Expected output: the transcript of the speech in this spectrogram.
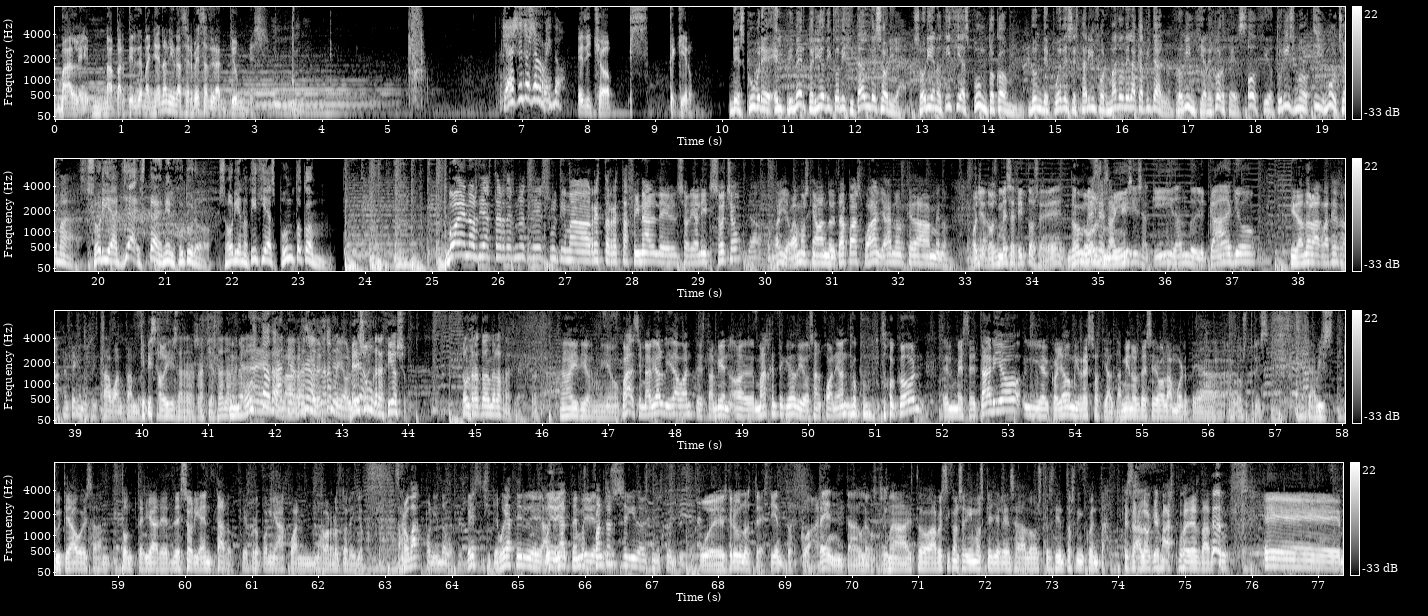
Vale, a partir de mañana ni una cerveza durante un mes. ¿Qué ha sido ese ruido? He dicho, "Psst, te quiero. Descubre el primer periódico digital de Soria, sorianoticias.com, donde puedes estar informado de la capital, provincia, deportes, ocio, turismo y mucho más. Soria ya está en el futuro. sorianoticias.com. Buenos días, tardes, noches. Última recta, recta final del Sorialix 8. Ya, oye, vamos quemando etapas, Juan, ya nos queda menos. Oye, dos mesecitos, ¿eh? Dos meses aquí. meses aquí, dando el callo. Y dando las gracias a la gente que nos está aguantando. Qué pesado eres dar las gracias, las Me gracias. gusta Eh, dar las gracias, déjame, olvídame. Eres un gracioso. Todo el rato dando las gracias. Ay, Dios mío. Va, se me había olvidado antes también. eh, más gente que odio. Sanjuaneando.com, el mesetario y el collado mi red social. También os deseo la muerte a, a los tres. Que habéis tuiteado esa tontería de desorientado que proponía Juan Navarro Torello. Arroba poniendo voces. ¿Ves? Si te voy a hacer. eh, al Muy final, bien, tenemos, bien, ¿cuántos bien. seguidores tienes tú en Twitter? Pues creo que unos 340, una cosa así. Esto, a ver si conseguimos que llegues a los 350, que es a lo que más puedes dar tú. Eh,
